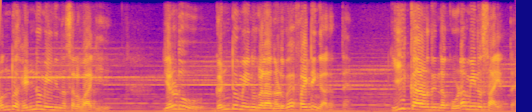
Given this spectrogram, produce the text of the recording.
ಒಂದು ಹೆಣ್ಣು ಮೀನಿನ ಸಲುವಾಗಿ ಎರಡು ಗಂಡು ಮೀನುಗಳ ನಡುವೆ ಫೈಟಿಂಗ್ ಆಗುತ್ತೆ. ಈ ಕಾರಣದಿಂದ ಕೂಡ ಮೀನು ಸಾಯುತ್ತೆ.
